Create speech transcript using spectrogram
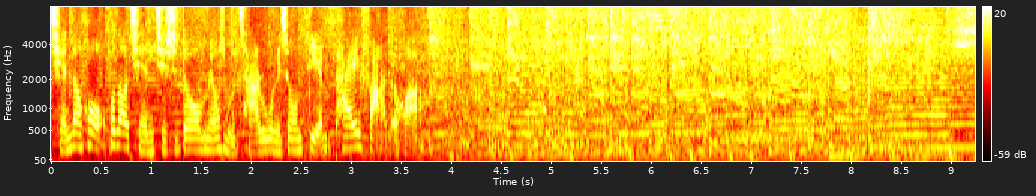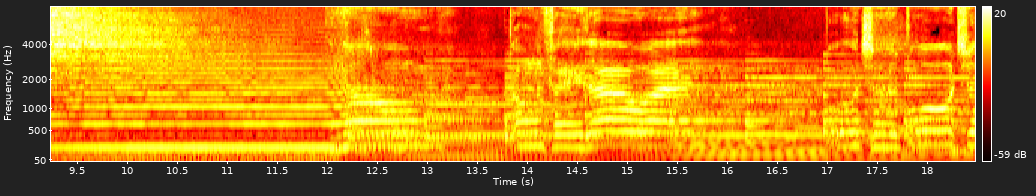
前到后后到前其实都没有什么差。如果你是用点拍法的话，不知不觉，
